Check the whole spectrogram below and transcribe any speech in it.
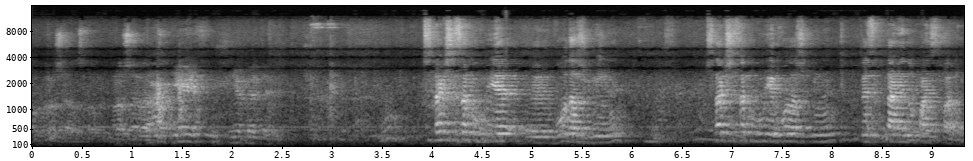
poproszę o słowo. Proszę bardzo. Tak jest, już nie będę. Czy tak się zachowuje y, włodarz gminy? Czy tak się zachowuje włodarz gminy? To jest pytanie do Państwa.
